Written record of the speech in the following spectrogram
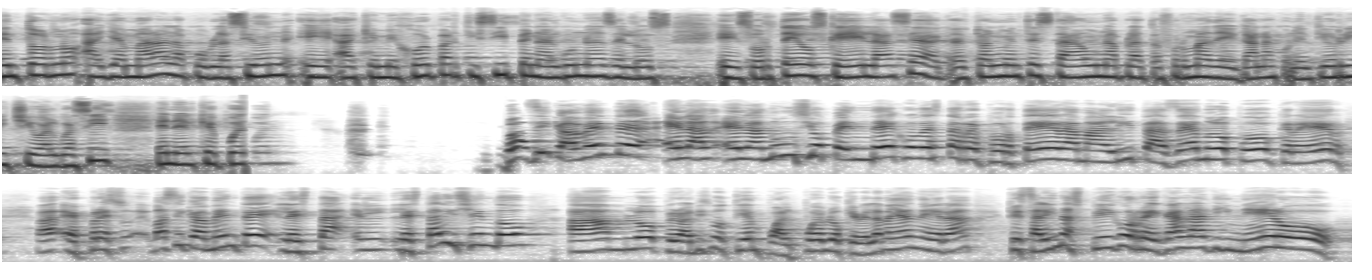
en torno a llamar a la población eh, a que mejor participe en algunas de los eh, sorteos que él hace. Actualmente está una plataforma de gana con el tío Richie o algo así, en el que puede Básicamente, el, anuncio pendejo de esta reportera, maldita sea, no lo puedo creer. Ah, eh, básicamente le está, le está diciendo a AMLO, pero al mismo tiempo al pueblo que ve la mañanera, que Salinas Pliego regala dinero.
